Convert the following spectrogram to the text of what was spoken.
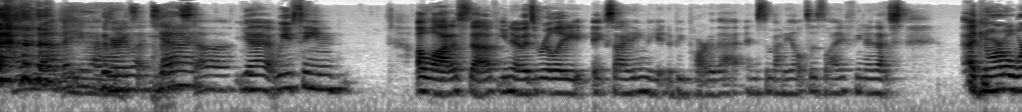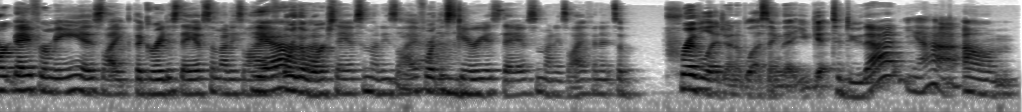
yeah. I bet you have The very some la- sad yeah. stuff. Yeah, we've seen a lot of stuff. You know, it's really exciting to get to be part of that in somebody else's life. You know, that's a normal work day for me is like the greatest day of somebody's life Yeah. or the worst day of somebody's life or the scariest day of somebody's life. And it's a privilege and a blessing that you get to do that. Yeah. Um,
